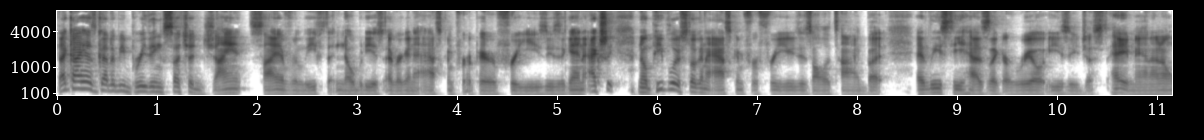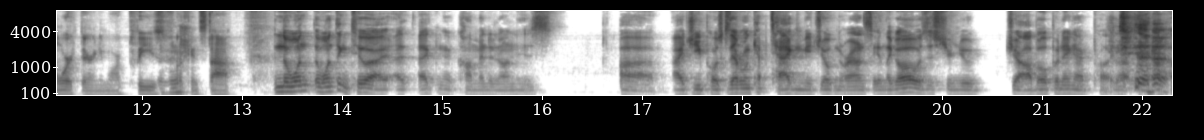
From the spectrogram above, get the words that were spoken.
That guy has got to be breathing such a giant sigh of relief that nobody is ever going to ask him for a pair of free Yeezys again. Actually, no, people are still going to ask him for free Yeezys all the time, but at least he has like a real easy, just hey man, I don't work there anymore. Please fucking stop. And the one the one thing too, I I, I I commented on his uh, IG post because everyone kept tagging me, joking around, saying like, "Oh, is this your new job opening?" I probably got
